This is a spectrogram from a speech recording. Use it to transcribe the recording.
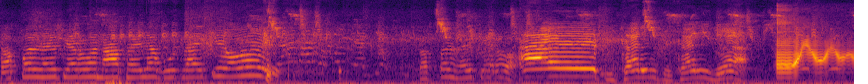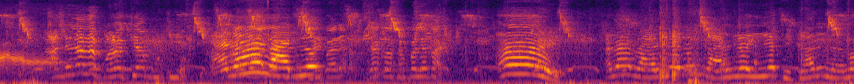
ચપ્પલ પહેરવા ના થયેલા બૂટ લાવી કે ઓય ચપ્પલ નહીં પહેરવા આય ભિખારી ભિખારી ગયા ભલે ને ભિખારી નાનો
